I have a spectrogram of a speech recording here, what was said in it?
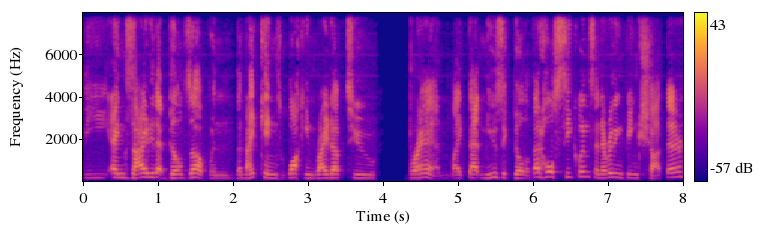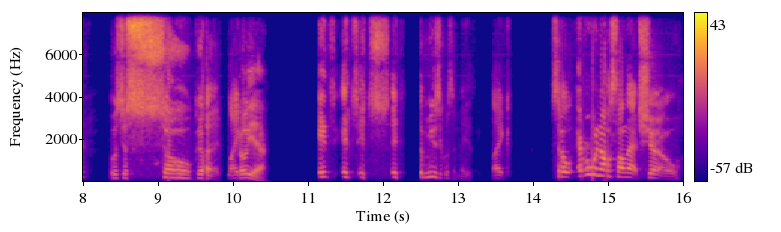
the anxiety that builds up when the night king's walking right up to bran like that music build up that whole sequence and everything being shot there it was just so good. Like oh yeah, it's it's it's it the music was amazing. Like so everyone else on that show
